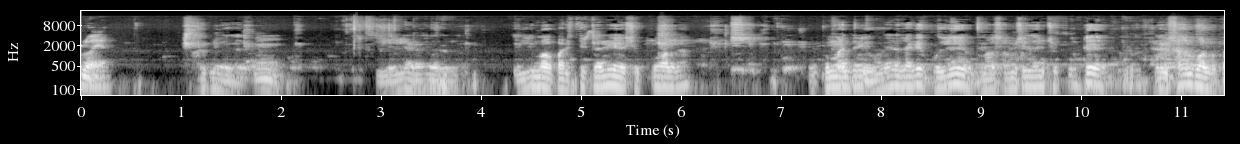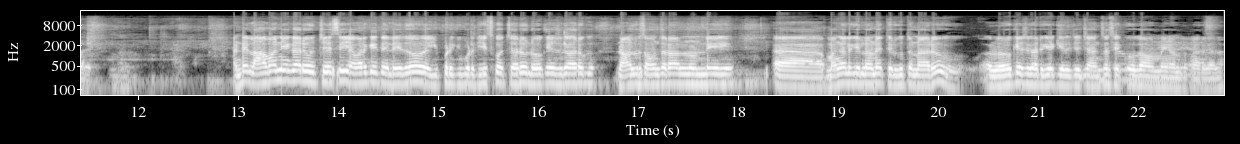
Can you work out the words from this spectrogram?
వీళ్ళు వెళ్ళి అడగారు వెళ్ళి మా పరిస్థితి అని చెప్పుకోవాలిగా. ముఖ్యమంత్రి ఎవరైనా సరే పోయి మా సమస్య అని చెప్పుకుంటే సానుకోవాలి పరిస్థితి. అంటే లావణ్య గారు వచ్చేసి ఎవరికి తెలియదు ఇప్పటికిప్పుడు తీసుకొచ్చారు. లోకేష్ గారు నాలుగు సంవత్సరాల నుండి మంగళగిరిలోనే తిరుగుతున్నారు. లోకేష్ గారికి గెలిచే ఛాన్సెస్ ఎక్కువగా ఉన్నాయి అంటున్నారు కదా.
